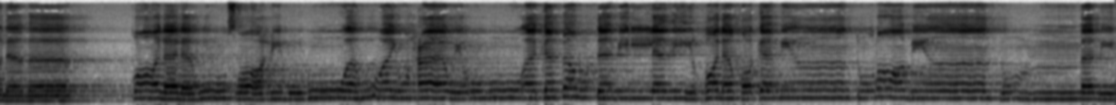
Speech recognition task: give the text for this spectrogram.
منقلبا قال له صاحبه وهو يحاوره أكفرت بالذي خلقك من تراب ثم من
